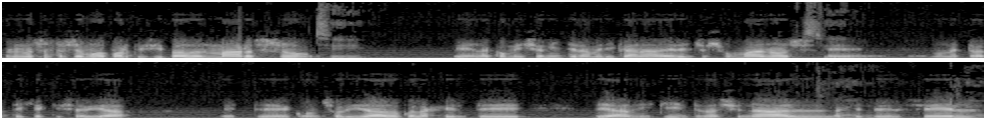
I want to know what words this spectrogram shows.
Bueno, nosotros hemos participado en marzo Sí, en la Comisión Interamericana de Derechos Humanos, Sí. eh, en una estrategia que se había este, consolidado con la gente de Amnistía Internacional, la gente del CEL, claro.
